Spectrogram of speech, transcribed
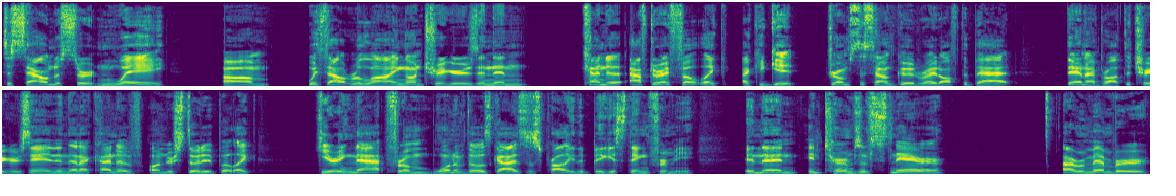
to sound a certain way um, without relying on triggers, and then kind of after I felt like I could get drums to sound good right off the bat, then I brought the triggers in, and then I kind of understood it. But like hearing that from one of those guys was probably the biggest thing for me. And then in terms of snare, I remember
